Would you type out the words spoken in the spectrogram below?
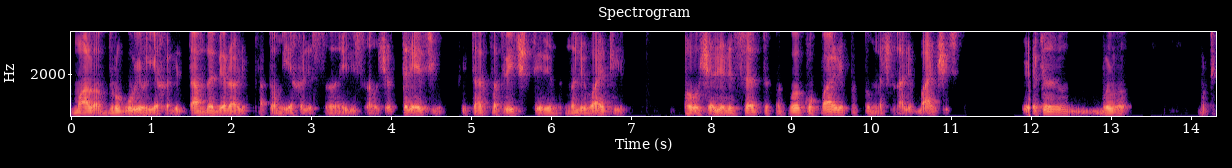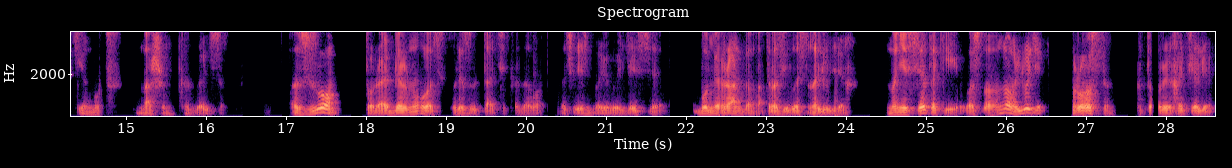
мало в другую ехали, там добирали, потом ехали, становились на учет третью. И так по три-четыре наливайки получали рецепты, выкупали, потом начинали банчить. И это было вот таким вот нашим, как говорится, злом которая обернулась в результате, когда вот начались боевые действия, бумерангом отразилась на людях. Но не все такие, в основном люди просто, которые хотели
